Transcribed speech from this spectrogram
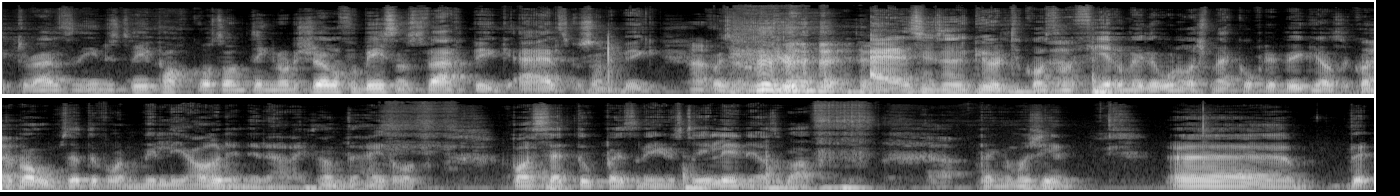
Ikke vel, sånn industripark og sånne ting. Når du kjører forbi sånn svært bygg, jeg elsker sånne bygg. Ja. Jeg synes det er kult. Det koster sånn fire millioner å smekke opp det bygget, og så kan du bare omsette for en milliard inni der. ikke sant, det er helt rått. Bare sette opp en sånn industrilinje, og så bare pff, Ja. pengemaskin. Uh, det,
